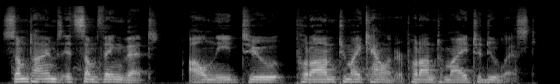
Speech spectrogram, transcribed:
Sometimes it's something that I'll need to put onto my calendar, put onto my to-do list.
